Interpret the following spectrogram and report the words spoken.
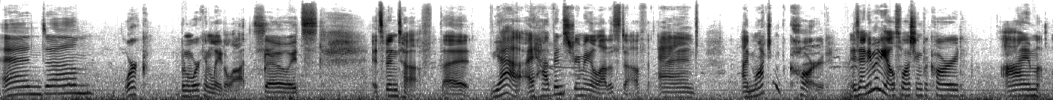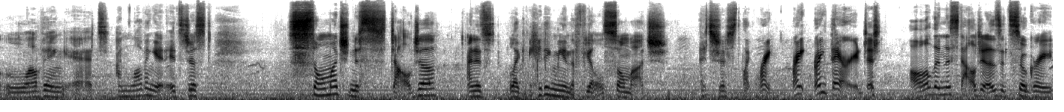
and um, work. Been working late a lot, so it's it's been tough. But yeah, I have been streaming a lot of stuff, and I'm watching Picard. Is anybody else watching Picard? I'm loving it. I'm loving it. It's just so much nostalgia and it's like hitting me in the feels so much. It's just like right, right, right there. It just all the nostalgias. It's so great.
